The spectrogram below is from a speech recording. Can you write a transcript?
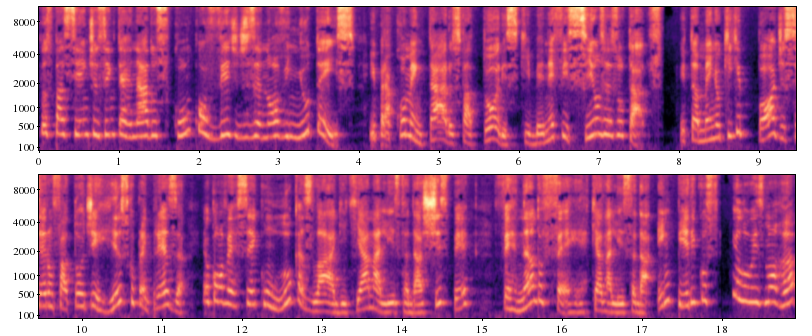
para os pacientes internados com Covid-19 em UTIs. E para comentar os fatores que beneficiam os resultados e também o que, pode ser um fator de risco para a empresa, eu conversei com Lucas Lag, que é analista da XP, Fernando Ferrer, que é analista da Empíricos, e Luiz Morin,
